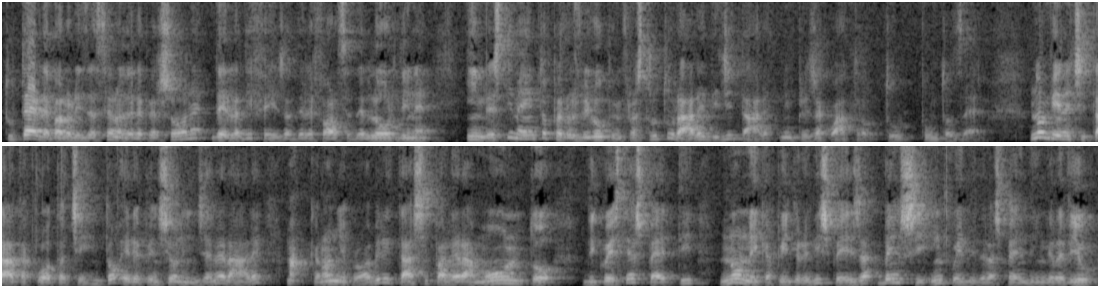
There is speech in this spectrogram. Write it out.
tutela e valorizzazione delle persone, della difesa delle forze dell'ordine, investimento per lo sviluppo infrastrutturale e digitale, l'impresa 4.0. Non viene citata quota 100 e le pensioni in generale, ma con ogni probabilità si parlerà molto di questi aspetti non nei capitoli di spesa, bensì in quelli della spending review.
